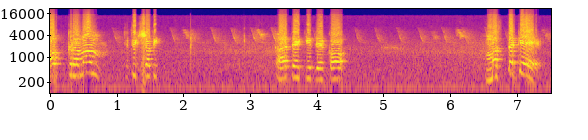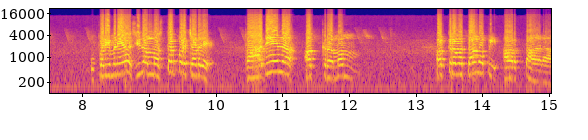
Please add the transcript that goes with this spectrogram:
अक्रमम तितिक्षति। कहते कि देखो, मस्तक ऊपरी मने सीधा मस्तक पर चढ़ गए पादेन अक्रमम अक्रमतम अपनी आर्ताना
